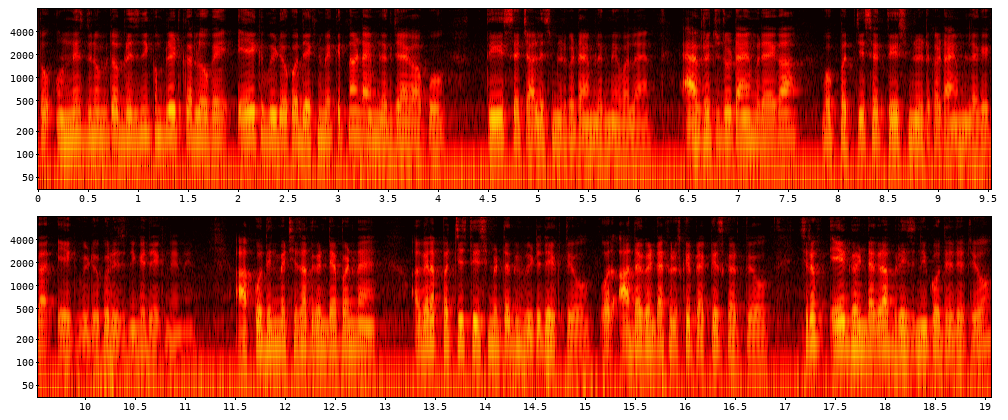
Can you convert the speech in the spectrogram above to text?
तो उन्नीस दिनों में तो आप रीजनिंग कंप्लीट कर लोगे, एक वीडियो को देखने में कितना टाइम लग जाएगा आपको? तीस से चालीस मिनट का टाइम लगने वाला है। एवरेज जो टाइम रहेगा, वो पच्चीस से तीस मिनट का टाइम लगेगा एक वीडियो को रीजनिंग के देखने में। आपको दिन में छः सात घंटे पढ़ना है। अगर आप 25-30 मिनट तक भी वीडियो देखते हो और आधा घंटा फिर उसकी प्रैक्टिस करते हो, सिर्फ़ एक घंटा अगर आप रीजनिंग को दे देते हो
